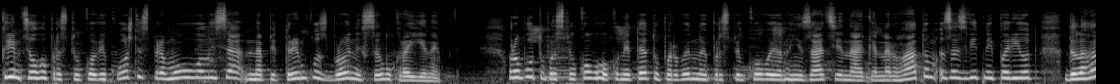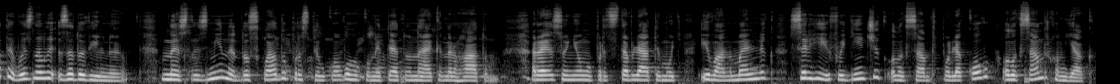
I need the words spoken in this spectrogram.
Крім цього, проспілкові кошти спрямовувалися на підтримку Збройних сил України. Роботу проспілкового комітету первинної проспілкової організації «НЕК «Енергоатом» за звітний період делегати визнали задовільною. Внесли зміни до складу проспілкового комітету «НЕК «Енергоатом». РАЕС у ньому представлятимуть Іван Мельник, Сергій Федінчик, Олександр Поляков, Олександр Хом'як.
